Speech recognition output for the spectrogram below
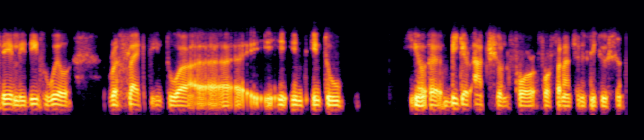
clearly this will reflect into a, uh, in, into you know bigger action for for financial institutions.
